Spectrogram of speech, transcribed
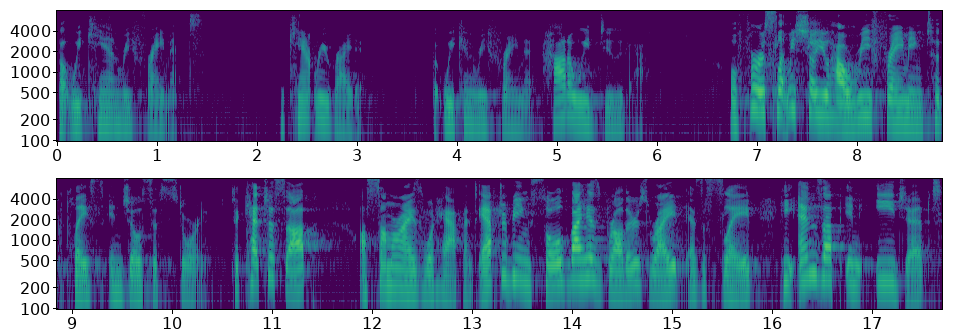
but we can reframe it. We can't rewrite it, but we can reframe it. How do we do that? Well, first, let me show you how reframing took place in Joseph's story. To catch us up, I'll summarize what happened. After being sold by his brothers, right, as a slave, he ends up in Egypt,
